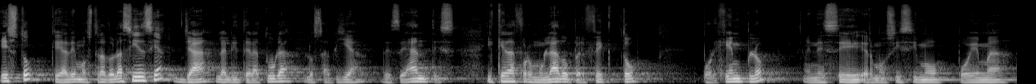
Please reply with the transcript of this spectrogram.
Esto que ha demostrado la ciencia, ya la literatura lo sabía desde antes y queda formulado perfecto, por ejemplo, en ese hermosísimo poema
